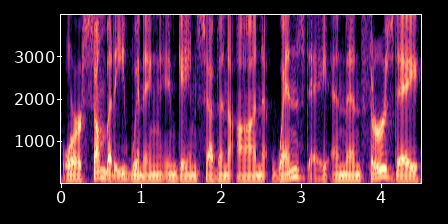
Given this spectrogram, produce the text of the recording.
or somebody winning in game seven on Wednesday. And then Thursday,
